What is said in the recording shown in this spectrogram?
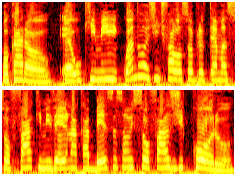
Ô, Carol, é o que me. Quando a gente falou sobre o tema sofá, que me veio na cabeça são os sofás de couro.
